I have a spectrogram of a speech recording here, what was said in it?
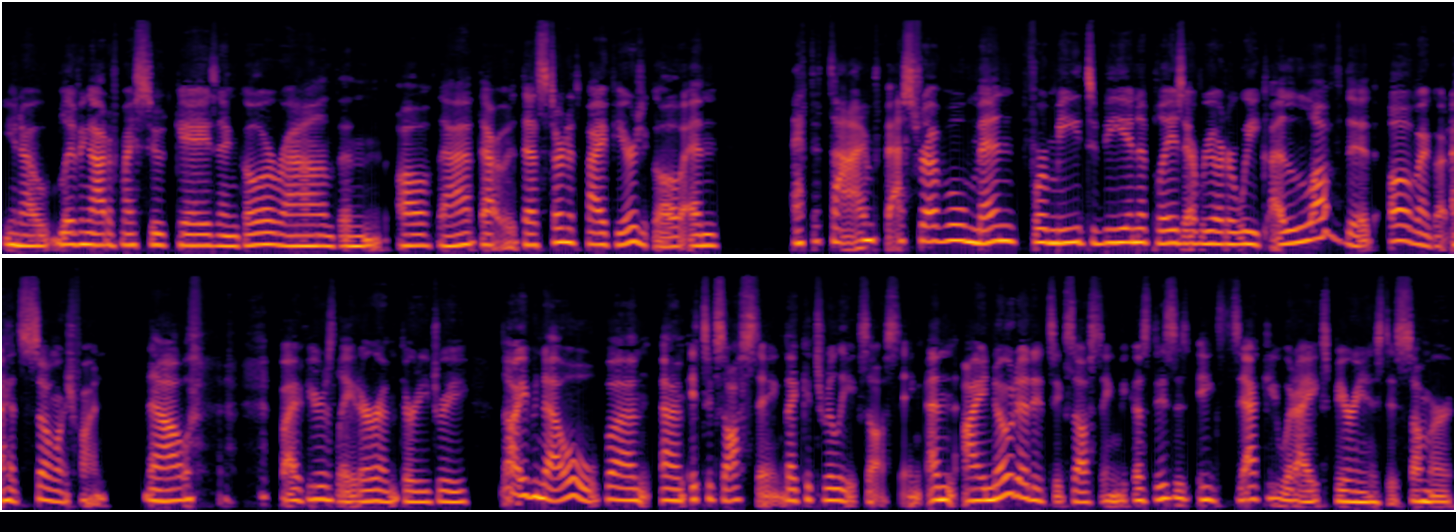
you know, living out of my suitcase and go around and all of that, that, that started five years ago. And at the time, fast travel meant for me to be in a place every other week. I loved it. Oh my God. I had so much fun. Now, five years later, I'm 33 not even that old, but um, it's exhausting. Like it's really exhausting. And I know that it's exhausting because this is exactly what I experienced this summer.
